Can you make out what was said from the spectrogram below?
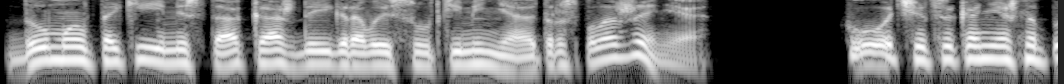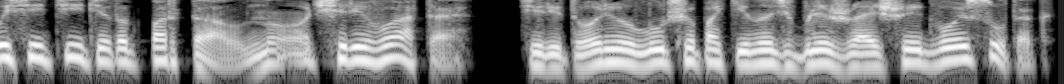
Думал, такие места каждые игровые сутки меняют расположение. Хочется, конечно, посетить этот портал, но чревато. Территорию лучше покинуть в ближайшие двое суток.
